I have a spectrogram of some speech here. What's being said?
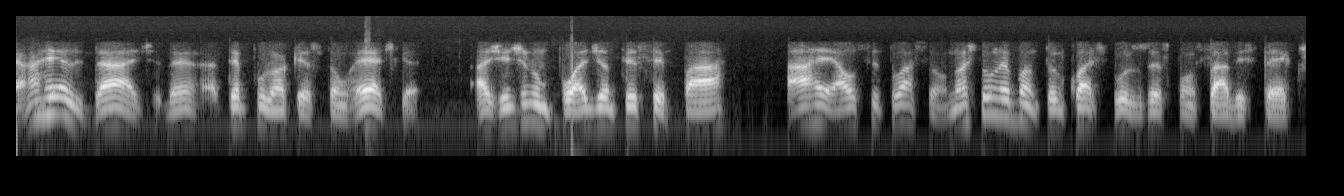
a realidade, né, até por uma questão ética, a gente não pode antecipar a real situação. Nós estamos levantando quais foram os responsáveis técnicos,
